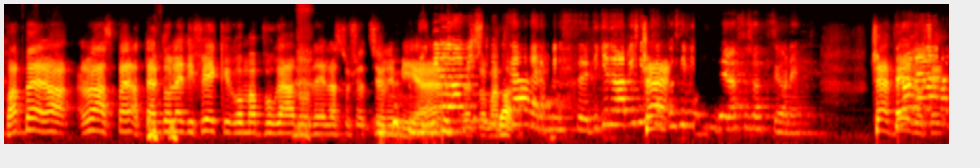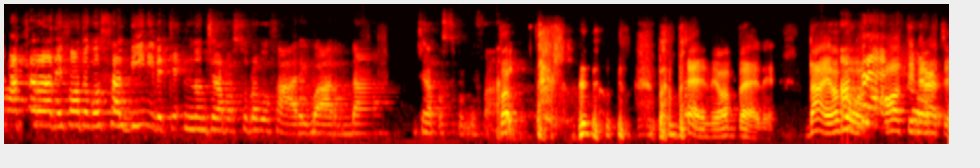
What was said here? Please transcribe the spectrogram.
Va bene, allora aspetta, attendo Lady Fake come avvocato dell'associazione mia. Ti chiedo eh? l'amicizia Hermes, ti chiedo l'amicizia cioè... così mi dell'associazione. Cioè, Però vedo, non è se... una cazzata delle foto con Salvini perché non ce la posso proprio fare, guarda ce la posso proprio fare. Va, va bene, va bene. Dai, vabbè, ottimo, ragazzi.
